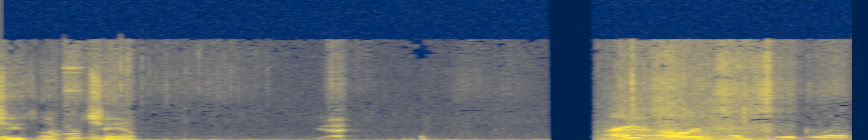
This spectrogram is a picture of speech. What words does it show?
Shoots like a champ. I always had good luck.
